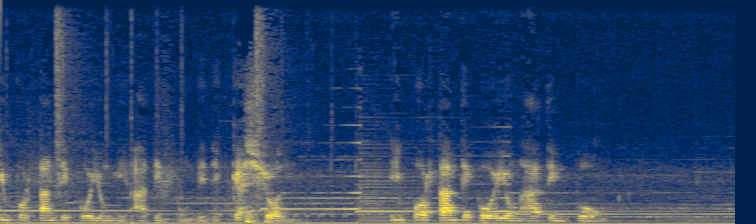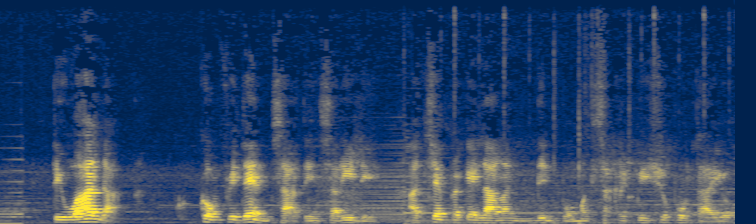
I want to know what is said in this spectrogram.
importante po yung ating pong dedikasyon. Importante po yung ating pong tiwala, confident sa ating sarili, at siyempre kailangan din po magsakripisyo po tayo.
